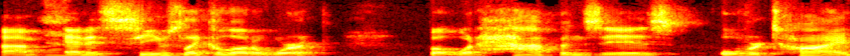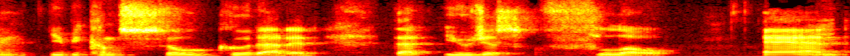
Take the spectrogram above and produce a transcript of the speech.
um, yeah. and it seems like a lot of work But what happens is over time, you become so good at it that you just flow. And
